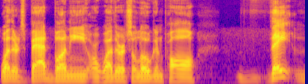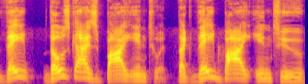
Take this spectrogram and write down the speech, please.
whether it's Bad Bunny or whether it's a Logan Paul. They they those guys buy into it. Like they buy into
